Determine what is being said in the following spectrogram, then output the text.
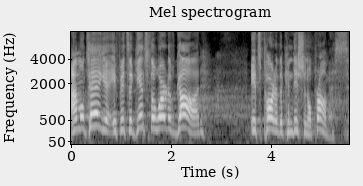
I'm going to tell you, if it's against the Word of God, it's part of the conditional promise.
